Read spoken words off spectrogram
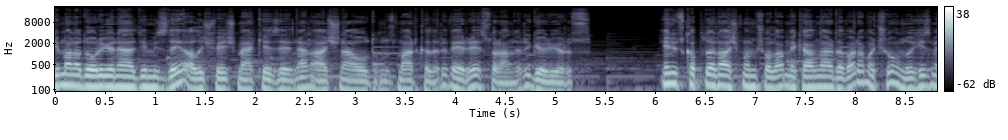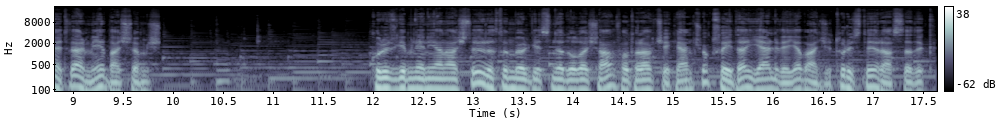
Limana doğru yöneldiğimizde alışveriş merkezlerinden aşina olduğumuz markaları ve restoranları görüyoruz. Henüz kapılarını açmamış olan mekanlar da var ama çoğunluğu hizmet vermeye başlamış. Kruz gemilerinin yanaştığı rıhtım bölgesinde dolaşan, fotoğraf çeken çok sayıda yerli ve yabancı turiste rastladık.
